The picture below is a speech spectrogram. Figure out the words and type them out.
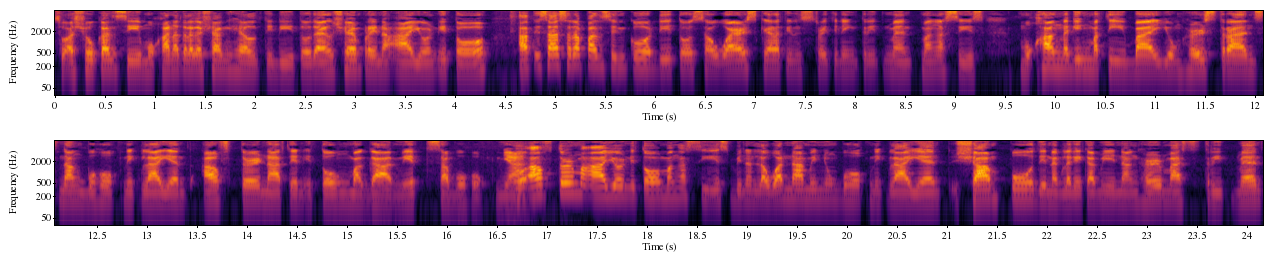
So as you can see, mukha na talaga siyang healthy dito dahil syempre na-iron ito. At isa sa napansin ko dito sa wires keratin straightening treatment, mga sis, mukhang naging matibay yung hair strands ng buhok ni client after natin itong magamit sa buhok niya. So after ma-iron ito, mga sis, binanlawan namin yung buhok ni client, shampoo, din naglagay kami ng hair mask treatment,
